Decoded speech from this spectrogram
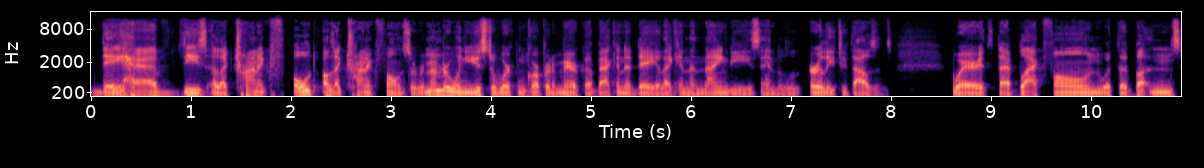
they have these electronic old electronic phones. So remember when you used to work in corporate America back in the day, like in the '90s and the early 2000s, where it's that black phone with the buttons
